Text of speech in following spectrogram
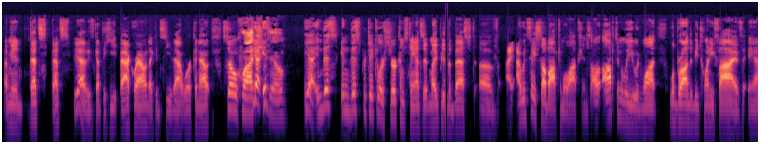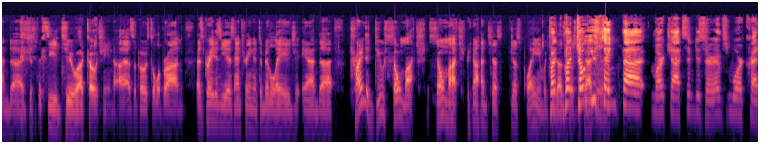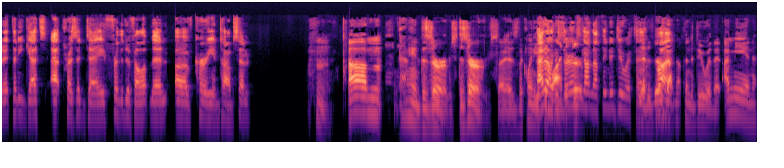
I mean, that's that's yeah. He's got the Heat background. I could see that working out. So Clutch yeah, it, too. yeah. In this in this particular circumstance, it might be the best of I, I would say suboptimal options. Optimally, you would want LeBron to be 25 and uh, just accede to uh, coaching, uh, as opposed to LeBron, as great as he is, entering into middle age and uh, trying to do so much, so much beyond just just playing, which he But does. but don't you think that Mark Jackson deserves more credit than he gets at present day for the development of Curry and Thompson? Hmm. Um, I mean, deserves deserves uh, is the Clint I Eastwood know line. deserves Deserves, got nothing to do with it. yeah, deserves but got nothing to do with it. I mean,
